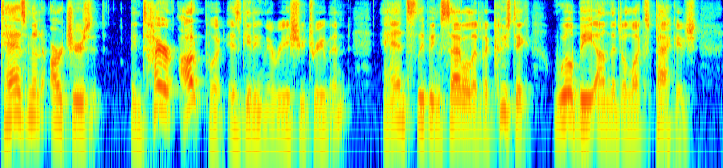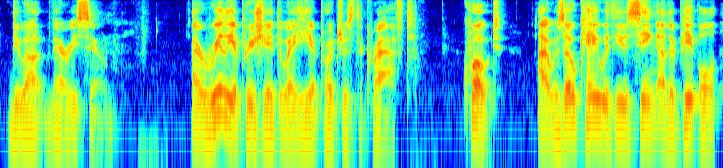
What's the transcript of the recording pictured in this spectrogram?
Tasmin Archer's entire output is getting the reissue treatment, and Sleeping Satellite Acoustic will be on the deluxe package, due out very soon. I really appreciate the way he approaches the craft. Quote, I was okay with you seeing other people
